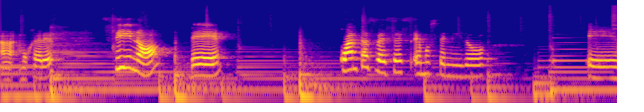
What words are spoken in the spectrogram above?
ah, mujeres, sino de cuántas veces hemos tenido eh,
